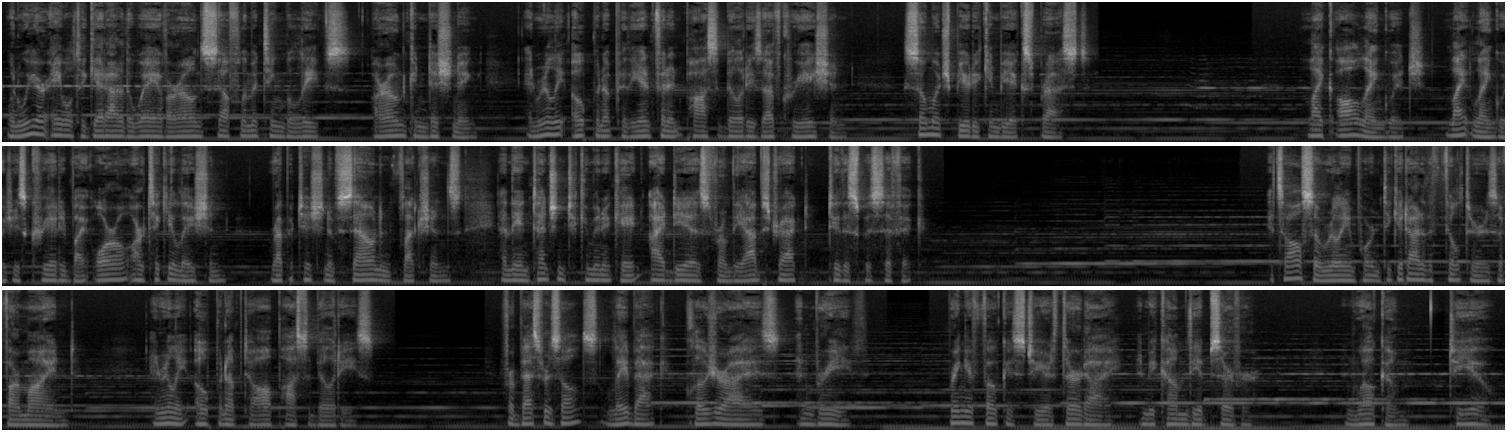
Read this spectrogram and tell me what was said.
When we are able to get out of the way of our own self limiting beliefs, our own conditioning, and really open up to the infinite possibilities of creation, so much beauty can be expressed. Like all language, light language is created by oral articulation, repetition of sound inflections, and the intention to communicate ideas from the abstract to the specific. It's also really important to get out of the filters of our mind and really open up to all possibilities. For best results, lay back, close your eyes, and breathe. Bring your focus to your third eye and become the observer. And welcome to you.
